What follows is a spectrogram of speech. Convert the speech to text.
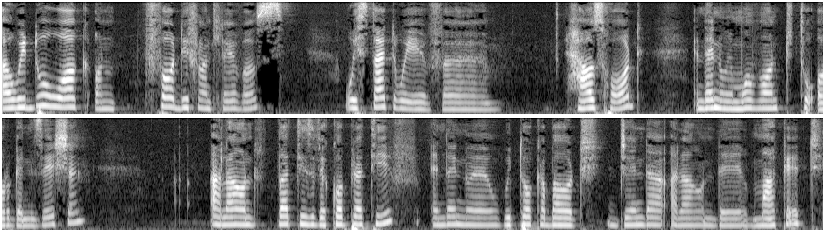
uh, we do work on four different levels. We start with uh, household, and then we move on to organization. Around that is the cooperative, and then uh, we talk about gender around the market,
